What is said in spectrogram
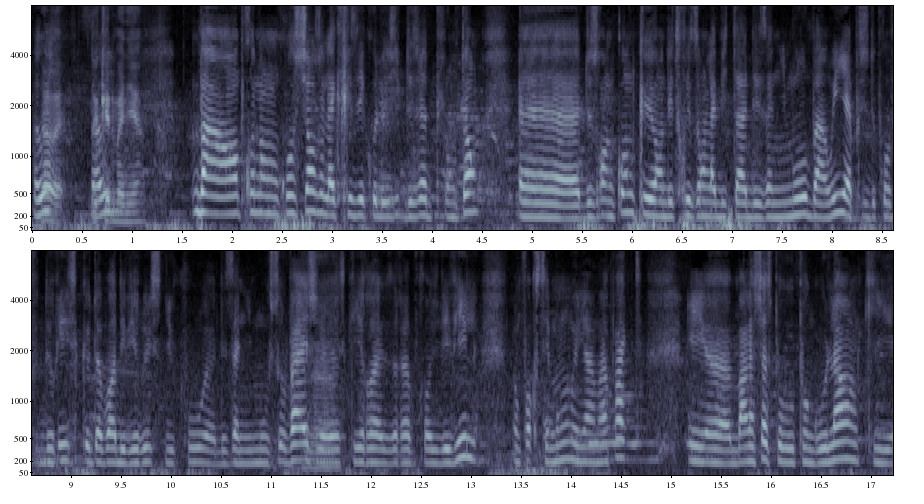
Bah oui. Ah ouais. De bah quelle manière bah, en prenant conscience de la crise écologique déjà depuis longtemps, euh, de se rendre compte qu'en détruisant l'habitat des animaux, bah oui, il y a plus de, de risque d'avoir des virus, du coup, euh, des animaux sauvages, ce qui reproduit des villes. Donc forcément, il y a un impact. Et bah, la chasse pour vos pangolins, qui,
